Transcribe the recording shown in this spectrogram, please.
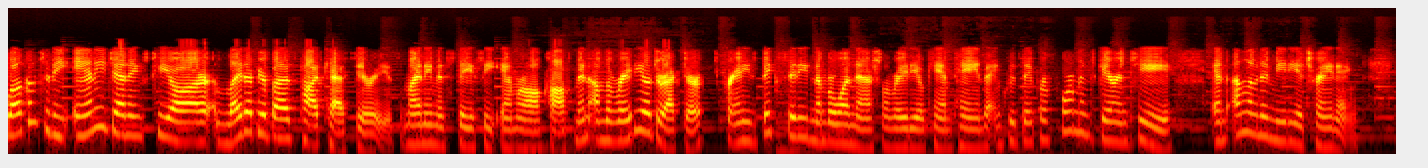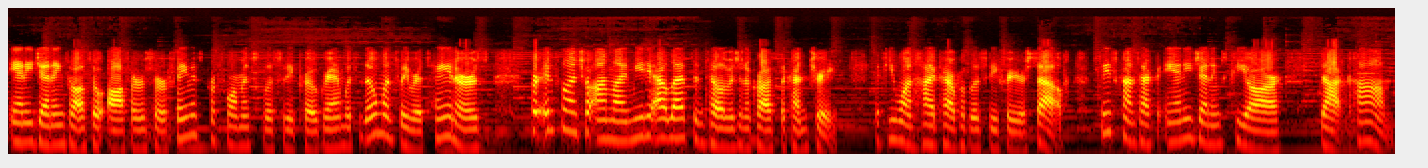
Welcome to the Annie Jennings PR Light Up Your Buzz podcast series. My name is Stacy Amaral Kaufman. I'm the radio director for Annie's Big City number one national radio campaign that includes a performance guarantee and unlimited media training. Annie Jennings also offers her famous performance publicity program with no monthly retainers for influential online media outlets and television across the country. If you want high power publicity for yourself, please contact AnnieJenningsPR.com.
